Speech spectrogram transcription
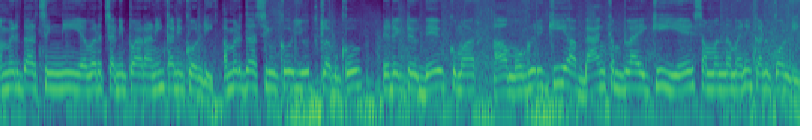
అమృతార్ సింగ్ని ఎవరు చనిపోయారని కనుక్కోండి. అమృతార్ సింగ్కు యూత్ క్లబ్కు డిటెక్టివ్ దేవ్ కుమార్ ఆ ముగ్గురికి ఆ బ్యాంక్ ఎంప్లాయీకి ఏ సంబంధమని కనుక్కోండి.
